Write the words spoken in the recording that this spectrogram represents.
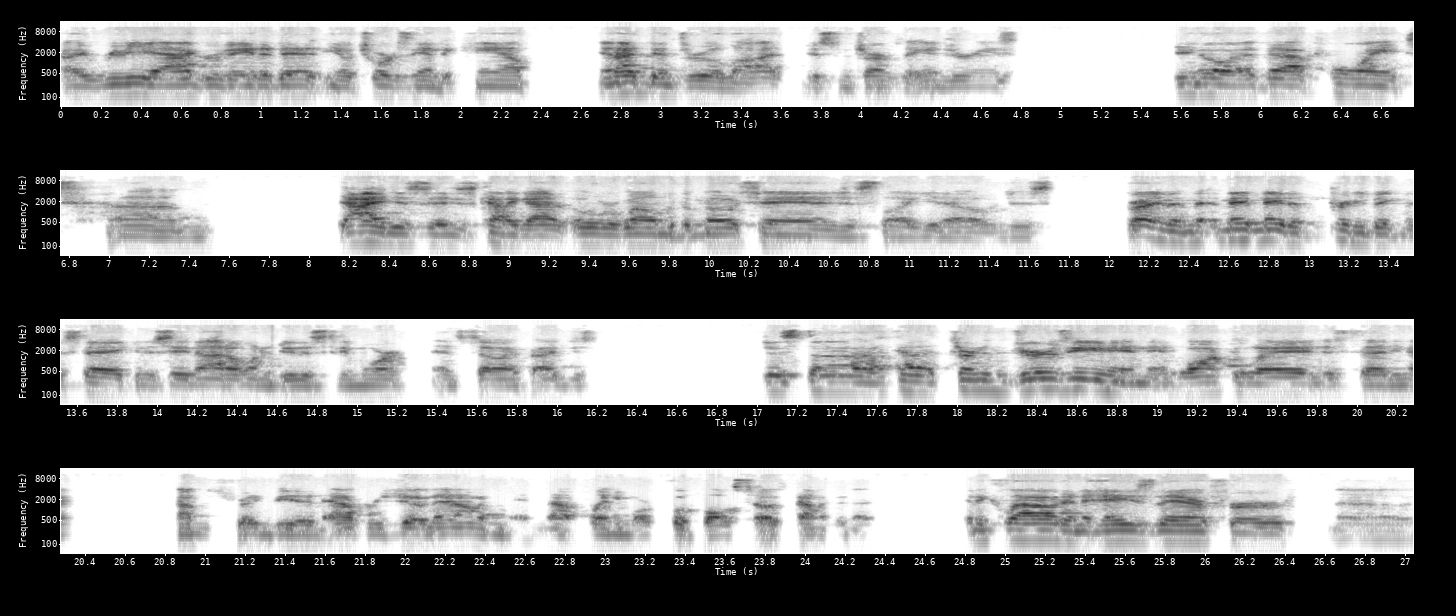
I re aggravated it, you know, towards the end of camp. And I'd been through a lot just in terms of injuries. You know, at that point, um, I just, I just kind of got overwhelmed with emotion and just like, you know, just probably made, made a pretty big mistake and just say, no, I don't want to do this anymore. And so I, I just, just uh, kind of turned in the jersey and, and walked away and just said, you know, I'm just ready to be an average Joe now and, and not play any more football. So I was kind of in a in a cloud and a haze there for uh,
